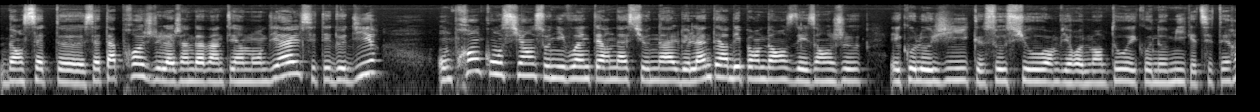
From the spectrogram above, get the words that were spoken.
dans cette, euh, cette approche de l'agenda 21 mondial, c'était de dire on prend conscience au niveau international de l'interdépendance des enjeux écologiques, sociaux, environnementaux, économiques, etc.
